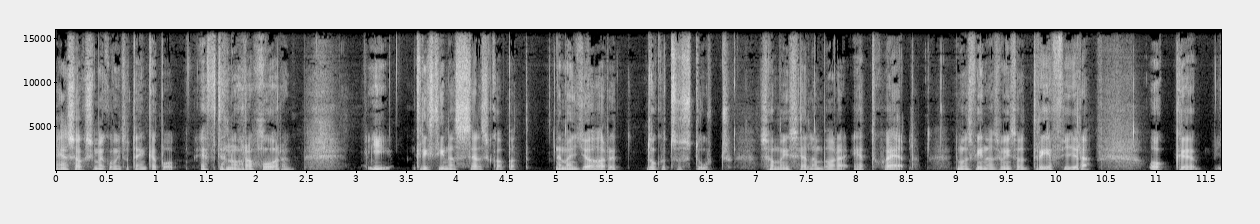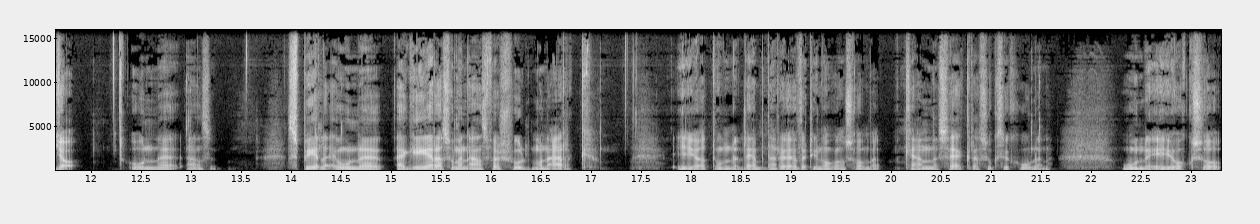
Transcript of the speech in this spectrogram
en sak som jag kommit att tänka på efter några år i Kristinas sällskap, att när man gör ett, något så stort så har man ju sällan bara ett skäl. Det måste finnas åtminstone tre, fyra. Och eh, ja, hon, eh, spela, hon eh, agerar som en ansvarsfull monark i att hon lämnar över till någon som kan säkra successionen. Hon är ju också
